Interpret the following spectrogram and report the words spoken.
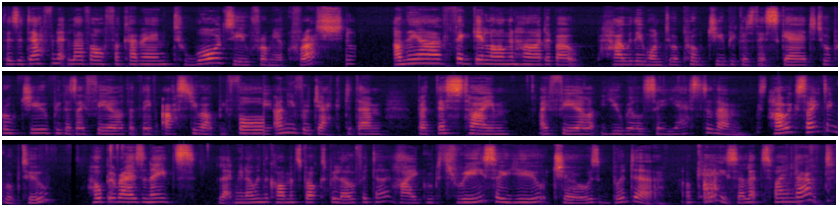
there's a definite love offer coming towards you from your crush. And they are thinking long and hard about how they want to approach you because they're scared to approach you because I feel that they've asked you out before and you've rejected them. But this time, I feel you will say yes to them. How exciting, group two. Hope it resonates. Let me know in the comments box below if it does. Hi, group three. So you chose Buddha. Okay, so let's find out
